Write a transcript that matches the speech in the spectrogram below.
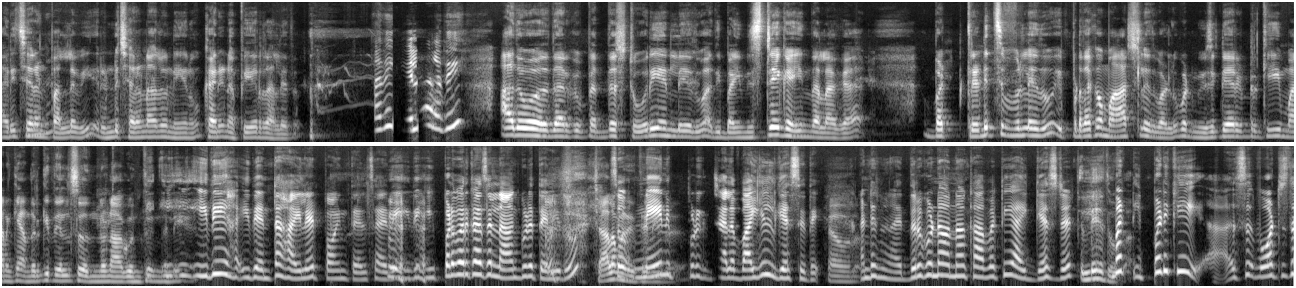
హరిచరణ్ పల్లవి రెండు చరణాలు నేను కానీ నా పేరు రాలేదు. అది ఎలా అది? అది దానికి పెద్ద స్టోరీ ఏం లేదు అది బై మిస్టేక్ అయింది అలాగా. బట్ క్రెడిట్స్ ఇవ్వలేదు. ఇప్పటిదాకా మార్చలేదు వాళ్ళు. బట్ మ్యూజిక్ డైరెక్టర్కి మనకి అందరికీ తెలుసు అందులో నా గొంతు ఉందని. ఇ- ఇది ఇది ఎంత హైలైట్ పాయింట్ తెలుసా? ఇది ఇది ఇప్పటి వరకు అసలు నాకు కూడా మందికి నేను. ఇప్పుడు చాలా వైల్డ్ గెస్ ఇది. అంటే నేను ఎదురుగుండా ఉన్నా కాబట్టి ఐ గెస్డ్ ఇట్. లేదు. బట్ ఇప్పటికీ వాట్ ఇస్ ద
